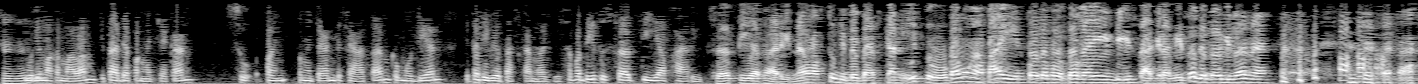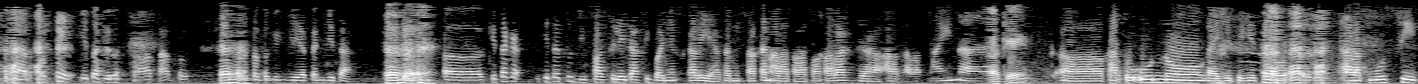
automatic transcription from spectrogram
Mhm. Kemudian makan malam kita ada pengecekan su- peng- pengecekan kesehatan. Kemudian kita dibebaskan lagi. Seperti itu setiap hari. Setiap hari. Nah, waktu dibebaskan itu, kamu ngapain? Foto-foto kayak yang di Instagram itu gitu gimana? Benar. itu adalah salah satu salah satu kegiatan kita. Dan, eh, kita kita tuh difasilitasi banyak sekali ya, kayak misalkan alat-alat olahraga, alat-alat mainan, Oke. eh, kartu uno kayak gitu-gitu, alat musik,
